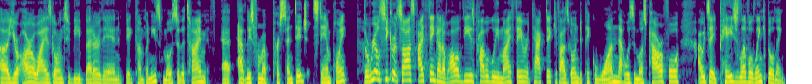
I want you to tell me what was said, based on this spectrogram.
uh, your ROI is going to be better than big companies most of the time, at, at least from a percentage standpoint. The real secret sauce, I think, out of all of these, probably my favorite tactic, if I was going to pick one that was the most powerful, I would say page level link building.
